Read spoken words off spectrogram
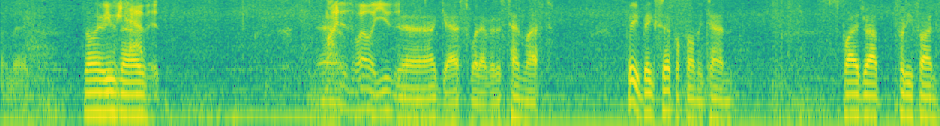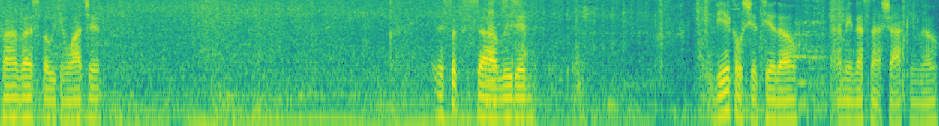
Oh, man. only I mean, reason I have was- it. Yeah. Might as well use it. Yeah, I guess, whatever. There's 10 left. Pretty big circle for only 10. Supply drop pretty far in front of us, but we can watch it. This looks uh, looted. Vehicle shit's here though. I mean, that's not shocking though.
